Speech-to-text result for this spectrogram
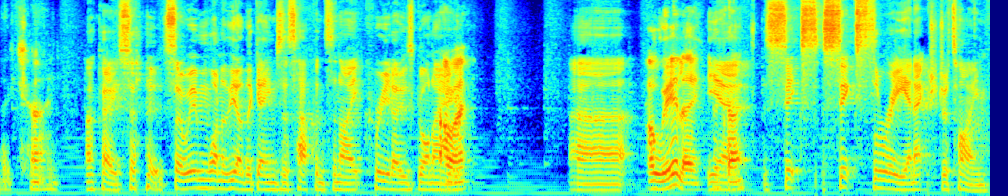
Okay. Okay, so so in one of the other games that's happened tonight, Credo's gone out. All right. Uh, Oh, really? yeah, Okay. six six three in extra time.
